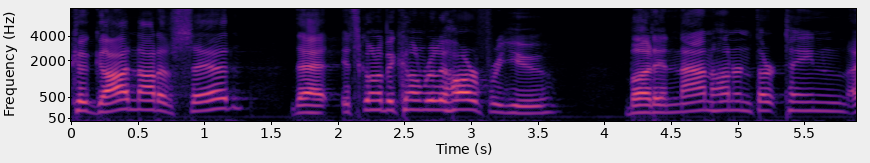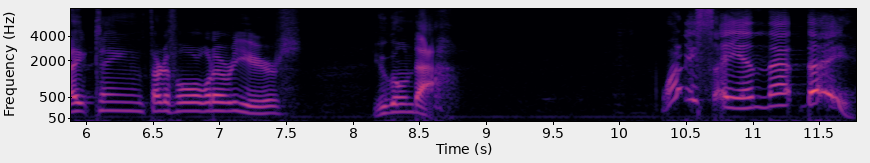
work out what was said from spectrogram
Could God not have said that it's going to become really hard for you, but in 913, 18, 34, whatever years, you're going to die? Why did he say in that day?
